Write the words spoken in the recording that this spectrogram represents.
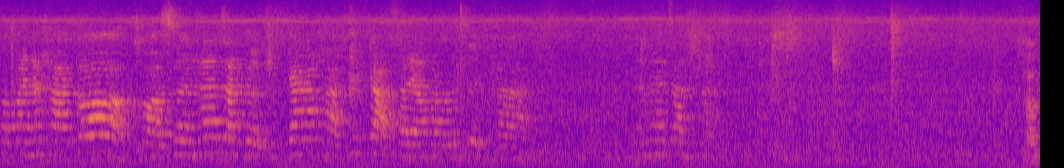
ต่อไปนะคะก็ขอเชิญท่านอาจารย์เกิดคิดกล้าค่ะ ขึ้นกล่าวแสดงความรู้สึกค่ะท่านอาจารย์ค่ะ ครับ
